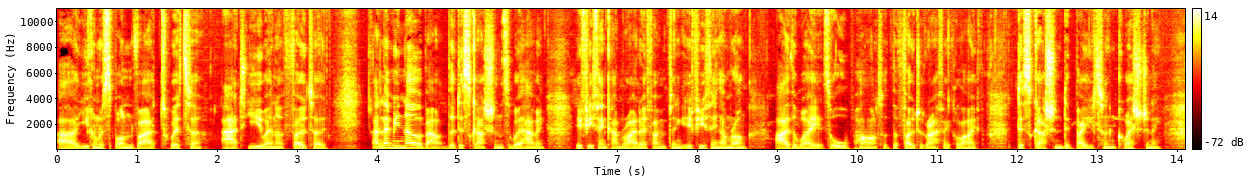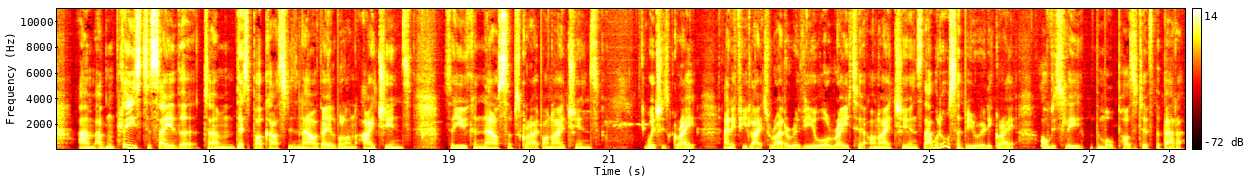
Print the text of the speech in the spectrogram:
Uh, you can respond via Twitter at UN of Photo, and let me know about the discussions that we're having. If you think I'm right, if I'm think, if you think I'm wrong, either way, it's all part of the photographic life: discussion, debate, and questioning. Um, I'm pleased to say that um, this podcast is now available on iTunes, so you can now subscribe on iTunes which is great. And if you'd like to write a review or rate it on iTunes, that would also be really great. Obviously, the more positive, the better.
